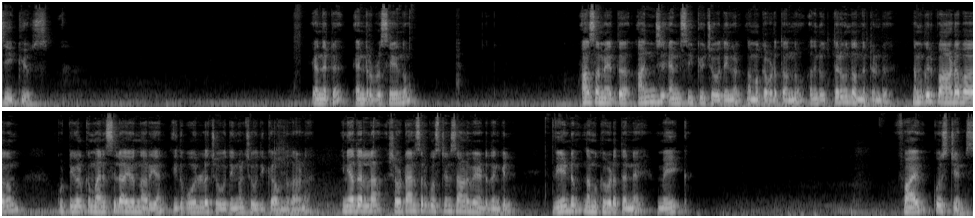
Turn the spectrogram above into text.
C Qs എന്നിട്ട് എന്റർ പ്രസ് ചെയ്യുന്നു. ആ സമയത്ത് അഞ്ച് എം സി ക്യു ചോദ്യങ്ങൾ നമുക്കവിടെ തന്നു. അതിന്റെ ഉത്തരവും തന്നിട്ടുണ്ട്. നമുക്കൊരു പാഠഭാഗം കുട്ടികൾക്ക് മനസ്സിലായോ എന്നറിയാൻ ഇതുപോലുള്ള ചോദ്യങ്ങൾ ചോദിക്കാവുന്നതാണ്. ഇനി അതല്ല ഷോർട്ട് ആൻസർ ക്വസ്റ്റ്യൻസ് ആണ് വേണ്ടതെങ്കിൽ വീണ്ടും നമുക്കിവിടെ തന്നെ മെയ്ക്ക് ഫൈവ് ക്വസ്റ്റ്യൻസ്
